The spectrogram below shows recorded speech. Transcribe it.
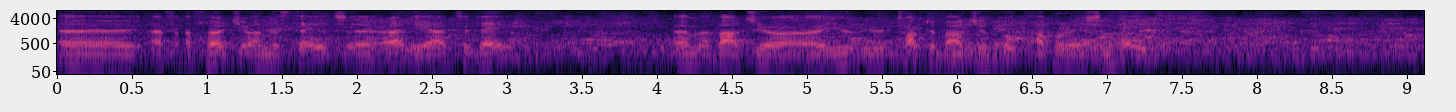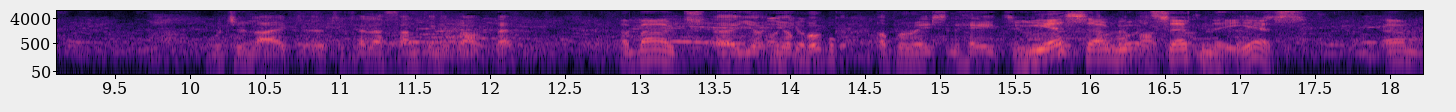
uh, I've, I've heard you on the stage uh, earlier today um, about your. Uh, you, you talked about your book Operation Hate. Would you like uh, to tell us something about that? About Uh, your, About your, your book, book. Operation Hate. You yes, I told would about it certainly stage. yes. Um,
